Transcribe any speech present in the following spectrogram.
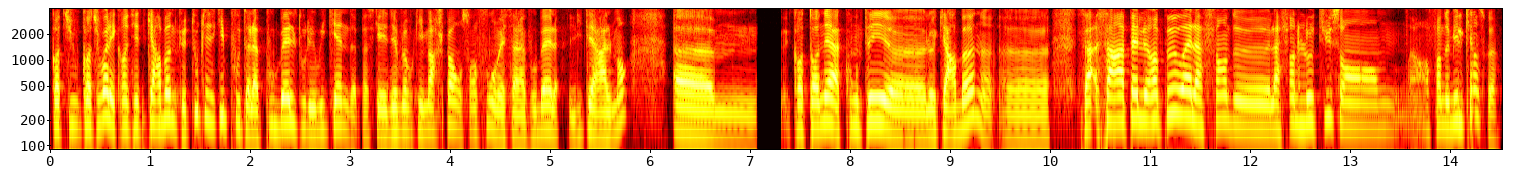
quand tu, quand tu vois les quantités de carbone que toutes les équipes foutent à la poubelle tous les week-ends, parce qu'il y a des développements qui marchent pas, on s'en fout, on met ça à la poubelle, littéralement. Euh, quand on est à compter euh, le carbone, euh, ça, rappelle un peu ouais, la, fin de, la fin de Lotus en, fin 2015, quoi.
